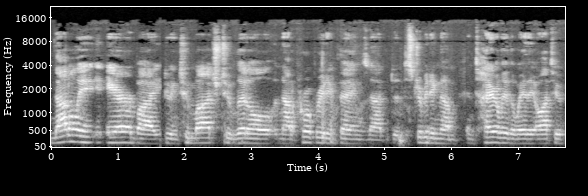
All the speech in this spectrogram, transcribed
not only err by doing too much, too little, not appropriating things, not distributing them entirely the way they ought to,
